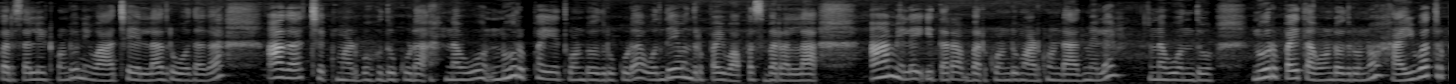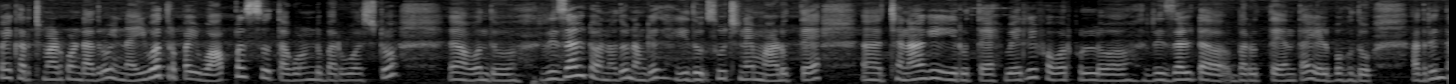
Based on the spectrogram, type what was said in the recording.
ಪರ್ಸಲ್ಲಿ ಇಟ್ಕೊಂಡು ನೀವು ಆಚೆ ಎಲ್ಲಾದರೂ ಹೋದಾಗ ಆಗ ಚೆಕ್ ಮಾಡಬಹುದು ಕೂಡ. ನಾವು ನೂರು ರೂಪಾಯಿ ಎತ್ಕೊಂಡು ಹೋದರೂ ಕೂಡ ಒಂದೇ ಒಂದು ರೂಪಾಯಿ ವಾಪಸ್ ಬರಲ್ಲ. ಆಮೇಲೆ ಈ ಥರ ಬರ್ಕೊಂಡು ಮಾಡ್ಕೊಂಡಾದಮೇಲೆ ನಾವು ಒಂದು ನೂರು ರೂಪಾಯಿ ತಗೊಂಡೋದ್ರೂ ಐವತ್ತು ರೂಪಾಯಿ ಖರ್ಚು ಮಾಡ್ಕೊಂಡಾದರೂ ಇನ್ನು ಐವತ್ತು ರೂಪಾಯಿ ವಾಪಸ್ಸು ತಗೊಂಡು ಬರುವಷ್ಟು ಒಂದು ರಿಸಲ್ಟ್ ಅನ್ನೋದು ನಮಗೆ ಇದು ಸೂಚನೆ ಮಾಡುತ್ತೆ. ಚೆನ್ನಾಗಿ ಇರುತ್ತೆ. ವೆರಿ ಪವರ್ಫುಲ್ ರಿಸಲ್ಟ್ ಬರುತ್ತೆ ಅಂತ ಹೇಳಬಹುದು. ಅದರಿಂದ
